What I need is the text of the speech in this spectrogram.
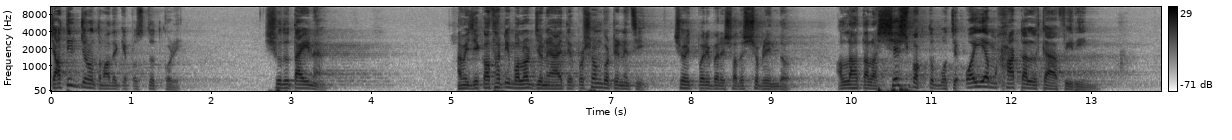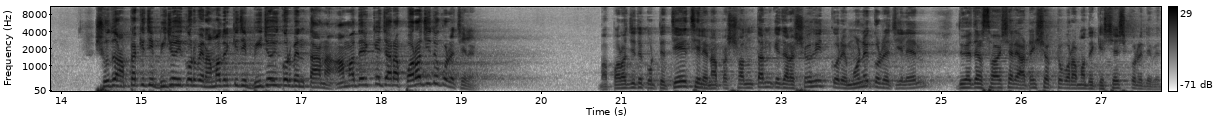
জাতির জন্য তোমাদেরকে প্রস্তুত করি। শুধু তাই না আমি যে কথাটি বলার জন্য আয়তের প্রসঙ্গ টেনেছি, শহীদ পরিবারের সদস্যবৃন্দ, আল্লাহ তালা শেষ বক্তব্য হচ্ছে, ওয়াইয়াম হাকাল কাফিরিন। শুধু আপনাকে যে বিজয়ী করবেন, আমাদেরকে যে বিজয়ী করবেন তা না, আমাদেরকে যারা পরাজিত করেছিলেন বা পরাজিত করতে চেয়েছিলেন, আপনার সন্তানকে যারা শহীদ করে মনে করেছিলেন দু হাজার ছয় সালে আঠাইশে অক্টোবর আমাদেরকে শেষ করে দেবেন।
